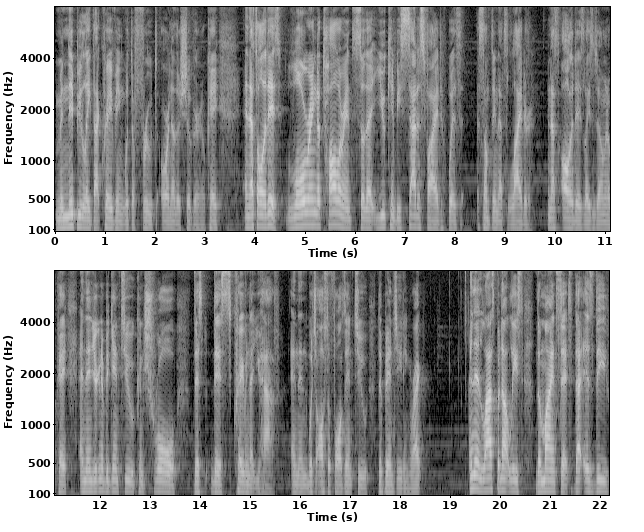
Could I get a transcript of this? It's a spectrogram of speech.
manipulate that craving with a fruit or another sugar, okay? And that's all it is lowering a tolerance so that you can be satisfied with something that's lighter. And that's all it is, ladies and gentlemen, okay? And then you're gonna begin to control this this craving that you have. And then which also falls into the binge eating, right? And then last but not least, the mindset. That is the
